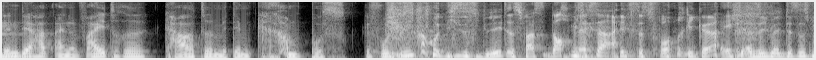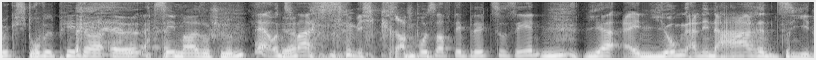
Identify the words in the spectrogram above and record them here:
Denn der hat eine weitere Karte mit dem Krampus gefunden. Und dieses Bild ist fast noch besser als das vorige. Echt, also ich meine, das ist wirklich Struwwelpeter äh, zehnmal so schlimm. Ja, und zwar ist es nämlich Krampus auf dem Bild zu sehen, wie er einen Jungen an den Haaren zieht,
